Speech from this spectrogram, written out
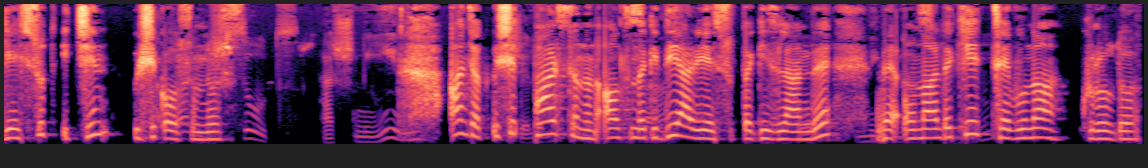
Yeşsut için ışık olsundur. Ancak ışık Parsa'nın altındaki diğer Yeşsut'ta gizlendi ve onlardaki Tevuna kuruldu.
